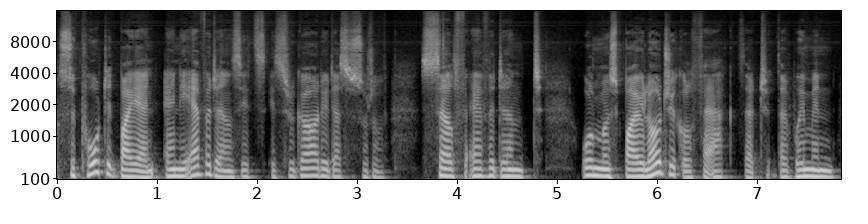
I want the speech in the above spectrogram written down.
supported by any evidence. It's, it's regarded as a sort of self evident, almost biological fact that, that women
